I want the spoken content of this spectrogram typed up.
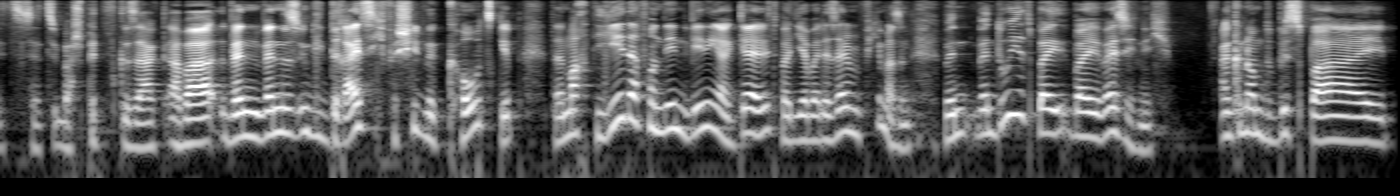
Ist jetzt überspitzt gesagt, aber wenn, wenn es irgendwie 30 verschiedene Codes gibt, dann macht jeder von denen weniger Geld, weil die ja bei derselben Firma sind. Wenn, wenn du jetzt bei, bei, weiß ich nicht, angenommen, du bist bei,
